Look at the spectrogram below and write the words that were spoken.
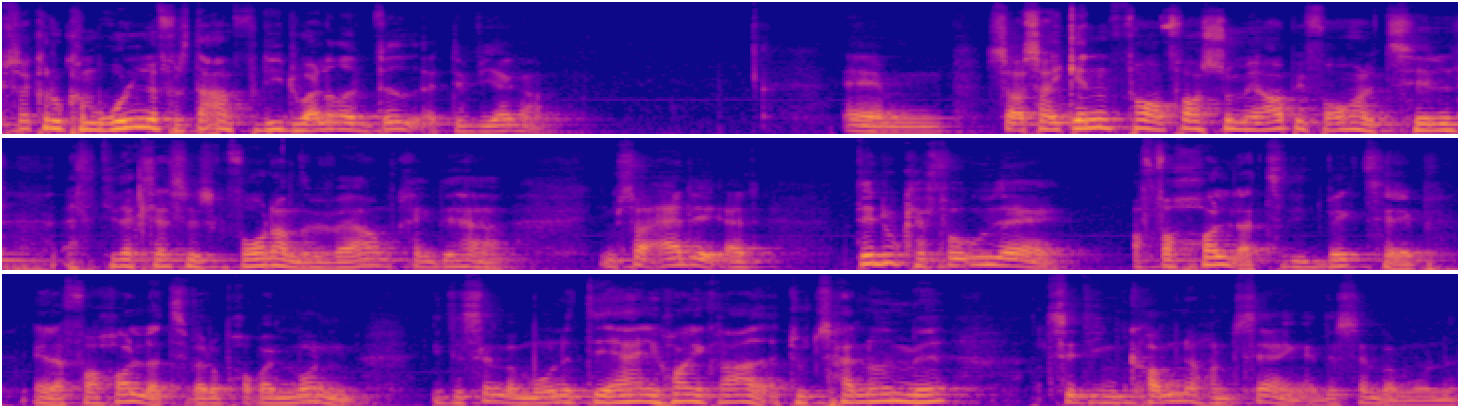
så kan du komme rullende fra start, fordi du allerede ved, at det virker. Øhm, så, så igen, for, for at summere op i forhold til altså de der klassiske fordomme, der vil være omkring det her, så er det, at det du kan få ud af at forholde dig til dit vægttab, eller forholde dig til, hvad du propper i munden i december måned, det er i høj grad, at du tager noget med til din kommende håndtering af december måned.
